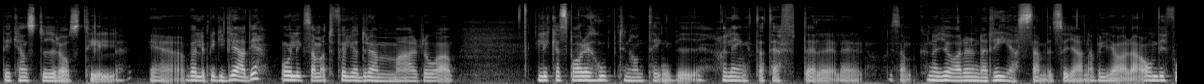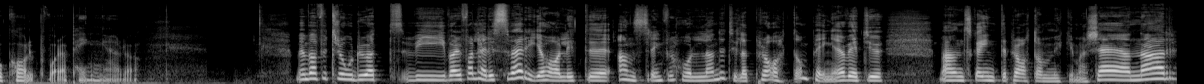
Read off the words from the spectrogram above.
Det kan styra oss till eh, väldigt mycket glädje och liksom att följa drömmar och lyckas spara ihop till någonting vi har längtat efter eller liksom kunna göra den där resan vi så gärna vill göra om vi får koll på våra pengar. Och... Men varför tror du att vi, i varje fall här i Sverige, har lite ansträngt förhållande till att prata om pengar? Jag vet ju, man ska inte prata om hur mycket man tjänar.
